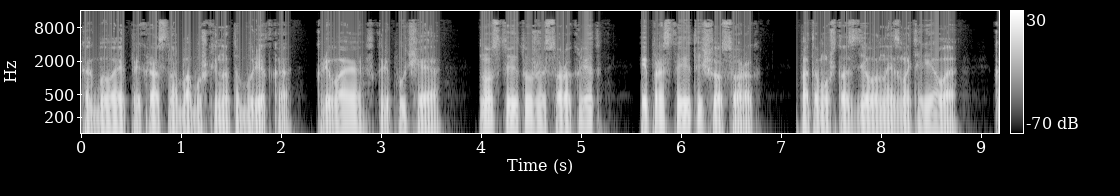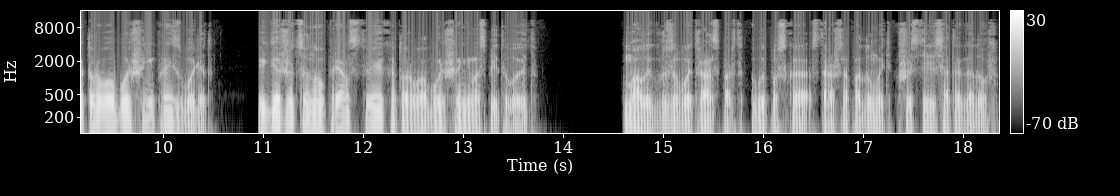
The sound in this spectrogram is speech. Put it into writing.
как бывает прекрасна бабушкина табуретка. Кривая, скрипучая, но стоит уже сорок лет и простоит еще сорок, потому что сделана из материала, которого больше не производят, и держится на упрямстве, которого больше не воспитывают. Малый грузовой транспорт выпуска, страшно подумать, 60-х годов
